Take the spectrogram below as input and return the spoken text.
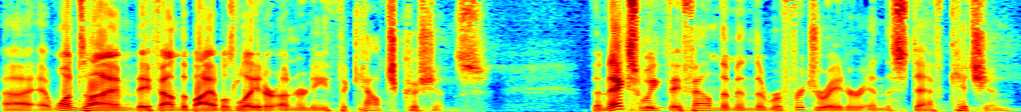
Uh, at one time, they found the Bibles later underneath the couch cushions. The next week, they found them in the refrigerator in the staff kitchen.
